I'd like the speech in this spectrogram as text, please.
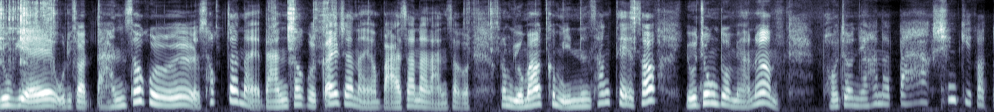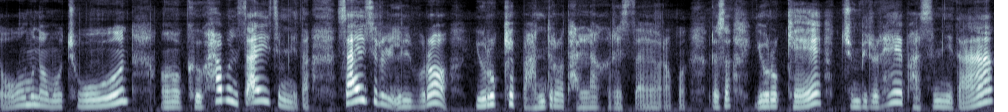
여기에 우리가 난석을 섞잖아요. 난석을 깔잖아요. 마사나 난석을. 그럼 요만큼 있는 상태에서 요 정도면은 버전이 하나 딱 신기가 너무너무 좋은 어, 그 화분 사이즈입니다. 사이즈를 일부러 요렇게 만들어 달라 그랬어요, 여러분. 그래서 요렇게 준비를 해 봤습니다.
